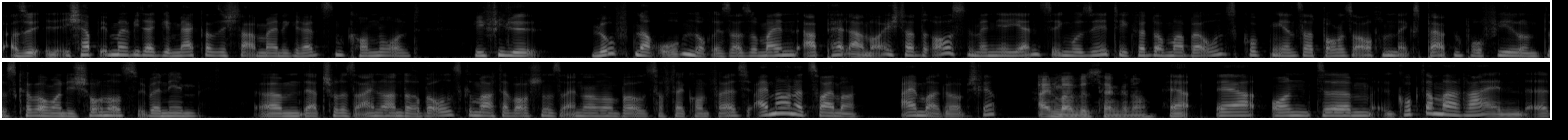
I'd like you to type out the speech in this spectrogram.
also ich habe immer wieder gemerkt, dass ich da an meine Grenzen komme und wie viel Luft nach oben noch ist. Also mein Appell an euch da draußen, wenn ihr Jens irgendwo seht, ihr könnt doch mal bei uns gucken. Jens hat bei uns auch ein Expertenprofil und das können wir mal in die Shownotes übernehmen. Ähm, der hat schon das eine oder andere bei uns gemacht, der war auch schon das eine oder andere bei uns auf der Konferenz. Einmal oder zweimal? Einmal, glaube ich, ja? Einmal bisher, genau. Ja, ja, und ähm, guckt da mal rein. Äh,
